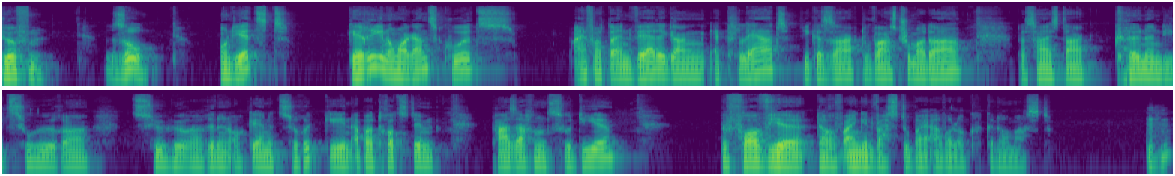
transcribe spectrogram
dürfen. So, und jetzt Gary, nochmal ganz kurz einfach deinen Werdegang erklärt. Wie gesagt, du warst schon mal da. Das heißt, da können die Zuhörer, Zuhörerinnen auch gerne zurückgehen. Aber trotzdem paar Sachen zu dir, bevor wir darauf eingehen, was du bei Avalok genau machst. Mhm.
